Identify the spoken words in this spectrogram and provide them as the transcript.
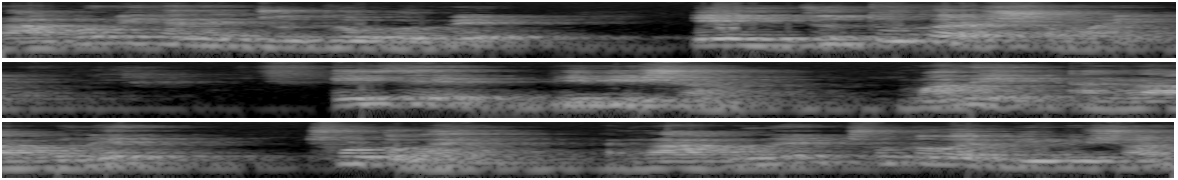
রাবণ এখানে যুদ্ধ করবে। এই যুদ্ধ করার সময় এই যে বিভীষণ মানে রাবণের ছোট ভাই, রাবণের ছোট ভাই বিভীষণ,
